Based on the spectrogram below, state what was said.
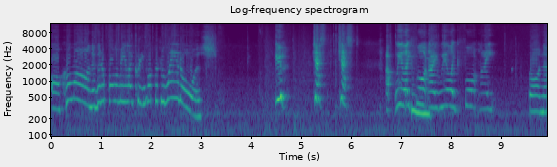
Oh, come on. They're going to follow me like creepy creepypasta weirdos. Ew. Uh, we like Hmm. Fortnite, we like Fortnite. Oh, no.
